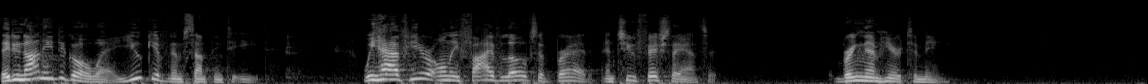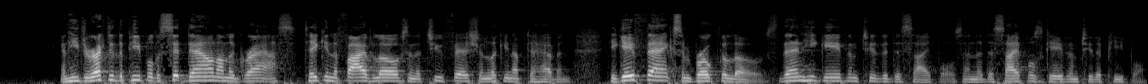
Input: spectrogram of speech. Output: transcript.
They do not need to go away. You give them something to eat. We have here only five loaves of bread and two fish, they answered. Bring them here to me. And he directed the people to sit down on the grass, taking the five loaves and the two fish and looking up to heaven. He gave thanks and broke the loaves. Then he gave them to the disciples, and the disciples gave them to the people.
